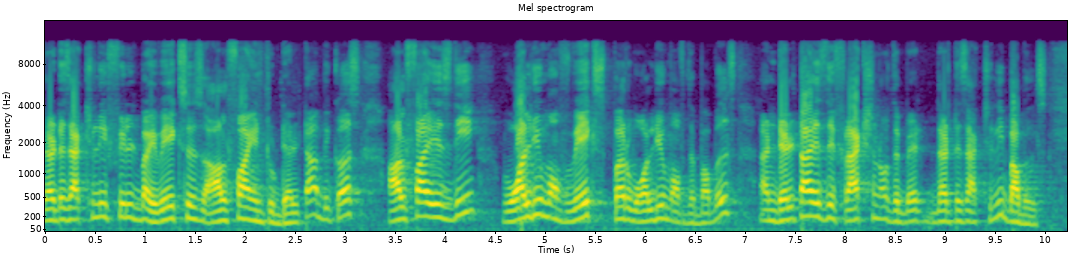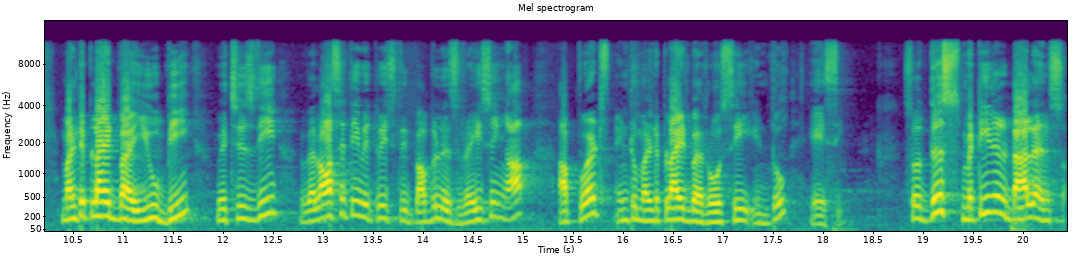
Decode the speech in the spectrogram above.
that is actually filled by wakes is alpha into delta because alpha is the volume of wakes per volume of the bubbles and delta is the fraction of the bed that is actually bubbles multiplied by u b which is the velocity with which the bubble is raising up upwards into multiplied by rho c into a c. So, this material balance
